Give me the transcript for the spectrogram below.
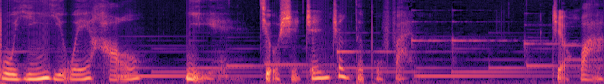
不引以为豪，你就是真正的不凡。”这话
